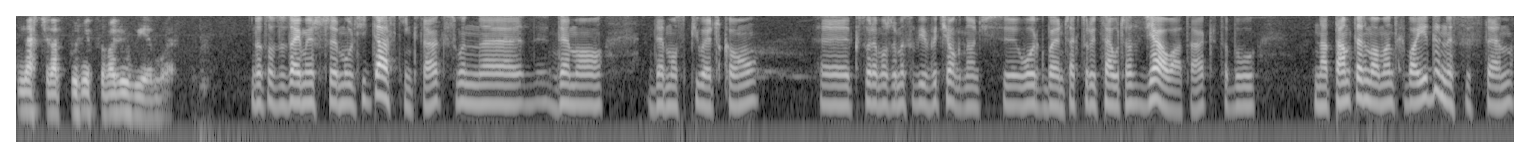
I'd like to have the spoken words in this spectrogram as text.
15 lat później prowadził VMware. No to dodajmy jeszcze multitasking, tak? Słynne demo, demo z piłeczką, Y, które możemy sobie wyciągnąć z workbencha, który cały czas działa, tak? To był na tamten moment chyba jedyny system y,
